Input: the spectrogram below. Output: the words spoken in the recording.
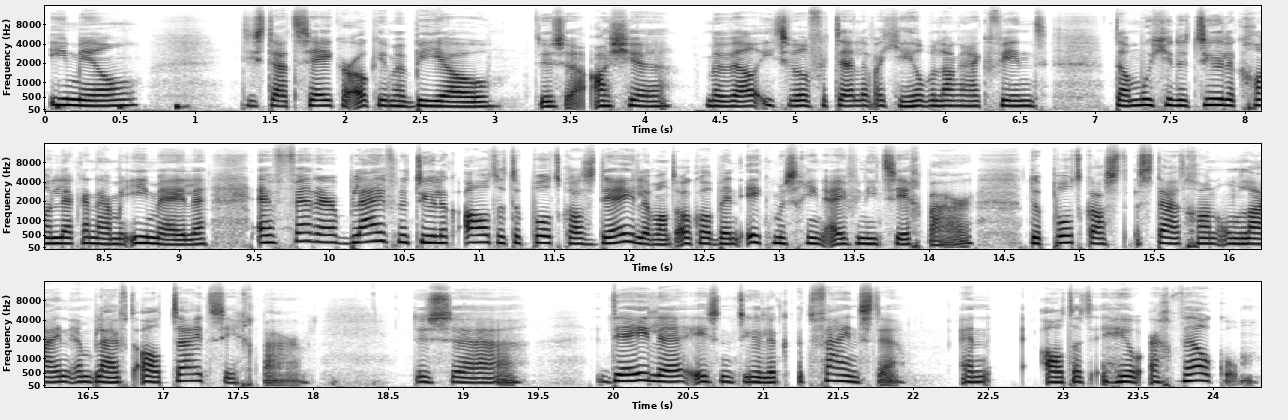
e-mail. Die staat zeker ook in mijn bio. Dus eh, als je me wel iets wil vertellen wat je heel belangrijk vindt, dan moet je natuurlijk gewoon lekker naar me e-mailen. En verder blijf natuurlijk altijd de podcast delen, want ook al ben ik misschien even niet zichtbaar, de podcast staat gewoon online en blijft altijd zichtbaar. Dus uh, delen is natuurlijk het fijnste en altijd heel erg welkom.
